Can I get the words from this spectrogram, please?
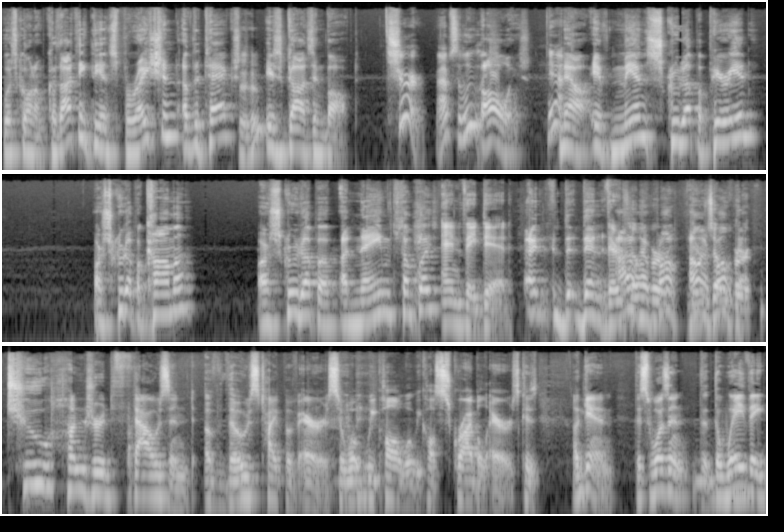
what's going on because I think the inspiration of the text mm-hmm. is God's involved Sure, absolutely. always. Yeah. Now, if men screwed up a period, or screwed up a comma, or screwed up a, a name someplace, And they did. and th- then There's over problem. I don't have there's a problem with over two hundred thousand of those type of errors. So what we call what we call scribal errors, because again, this wasn't the, the way they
